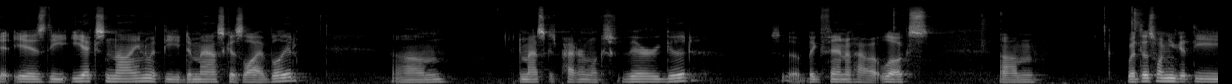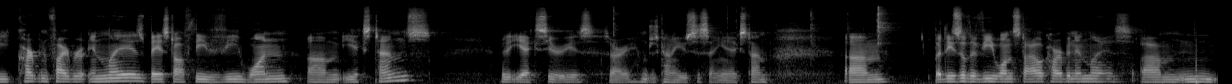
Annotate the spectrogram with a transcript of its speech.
It is the EX9 with the Damascus Live Blade. Um, Damascus pattern looks very good. So a big fan of how it looks. Um, with this one, you get the carbon fiber inlays based off the V1 um, EX10s, or the EX series. Sorry, I'm just kind of used to saying EX10. Um, but these are the V1 style carbon inlays. Um,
